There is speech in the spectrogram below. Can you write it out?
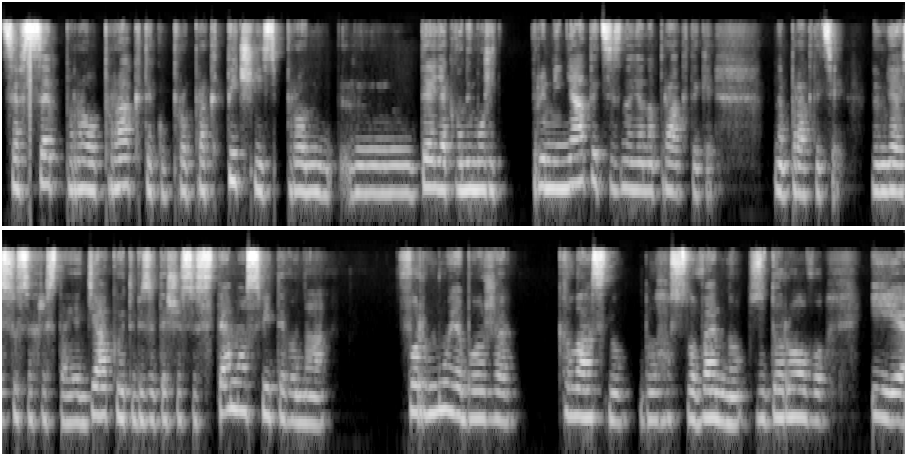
це все про практику, про практичність, про те, як вони можуть приміняти ці знання на практики, на практиці. В ім'я Ісуса Христа, я дякую тобі за те, що система освіти, вона формує, Боже, класну, благословенну, здорову і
